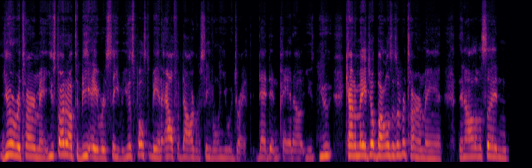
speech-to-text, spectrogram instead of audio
you're a return man? You started out to be a receiver. You're supposed to be an alpha dog receiver when you were drafted. That didn't pan out. You you kind of made your bones as a return man. Then all of a sudden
